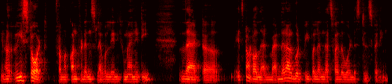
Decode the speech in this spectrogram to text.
you know, restored from a confidence level in humanity that uh, it's not all that bad. There are good people, and that's why the world is still spinning.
